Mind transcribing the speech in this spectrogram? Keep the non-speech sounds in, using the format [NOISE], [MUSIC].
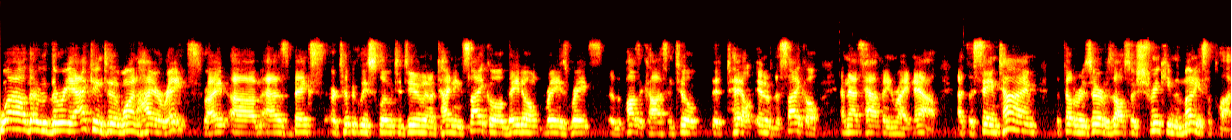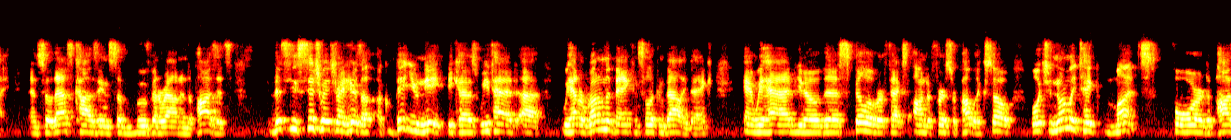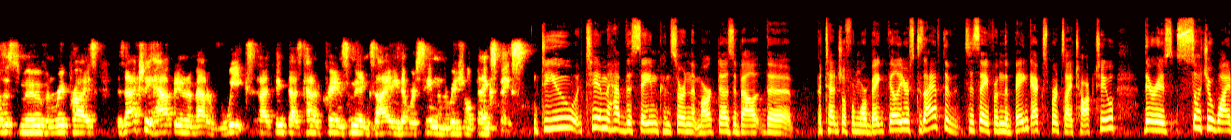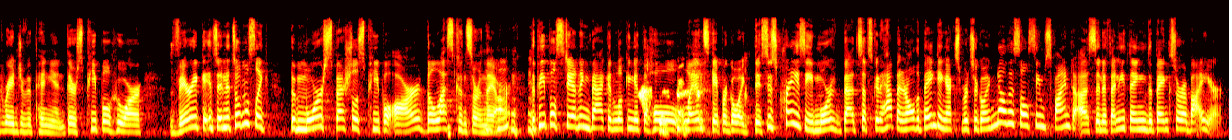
Well, they're, they're reacting to one higher rates, right? Um, as banks are typically slow to do in a tightening cycle, they don't raise rates or deposit costs until the tail end of the cycle, and that's happening right now. At the same time, the Federal Reserve is also shrinking the money supply, and so that's causing some movement around in deposits. This situation right here is a, a bit unique because we've had uh, we had a run on the bank in Silicon Valley Bank, and we had you know the spillover effects onto First Republic. So what should normally take months for deposits to move and reprice is actually happening in a matter of weeks. And I think that's kind of creating some of the anxiety that we're seeing in the regional bank space. Do you, Tim, have the same concern that Mark does about the potential for more bank failures? Because I have to, to say, from the bank experts I talk to, there is such a wide range of opinion. There's people who are very, it's, and it's almost like the more specialist people are, the less concerned they are. Mm-hmm. The people standing back and looking at the whole [LAUGHS] landscape are going, this is crazy, more bad stuff's going to happen. And all the banking experts are going, no, this all seems fine to us. And if anything, the banks are a buy here.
